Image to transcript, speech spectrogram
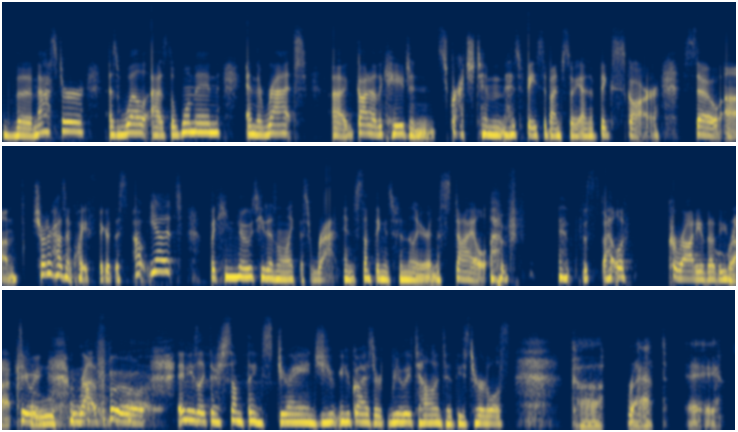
the master as well as the woman, and the rat uh, got out of the cage and scratched him his face a bunch, so he has a big scar. So um, Shredder hasn't quite figured this out yet, but he knows he doesn't like this rat, and something is familiar in the style of the style of karate that he's Rat doing. foo. Rat foo. And he's like, "There's something strange. You you guys are really talented. These turtles." Rat A.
